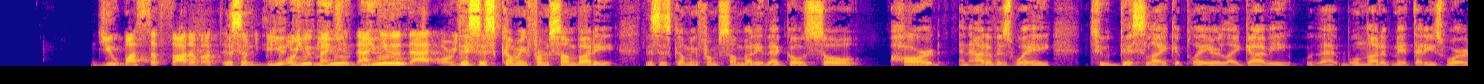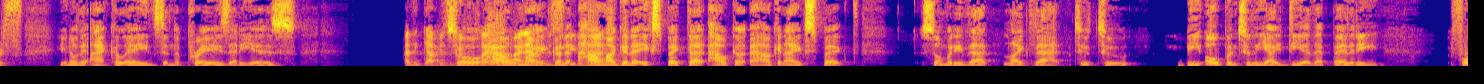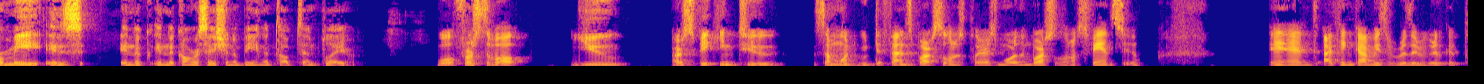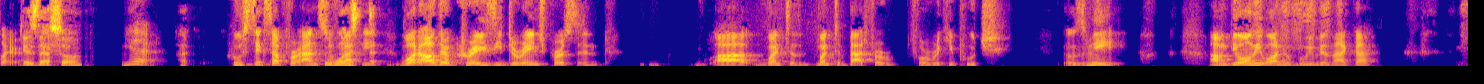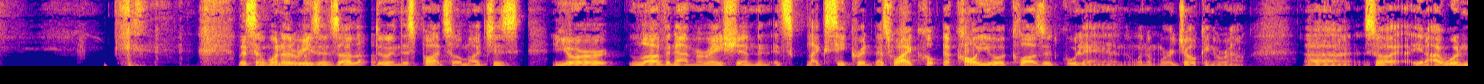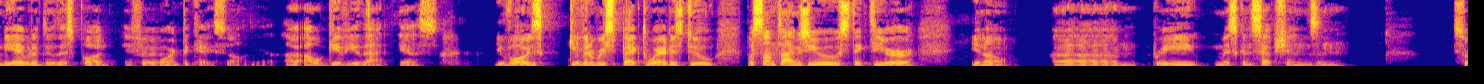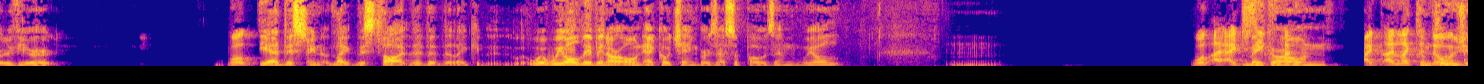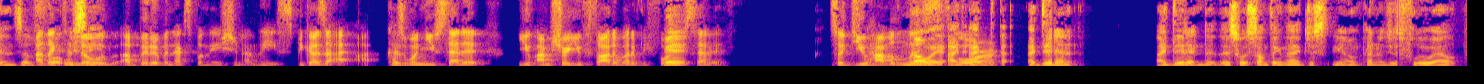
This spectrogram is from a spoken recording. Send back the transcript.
You must have thought about this Listen, when, before you, you, you mentioned that. You, Either that or this is coming from somebody. This is coming from somebody that goes so hard and out of his way to dislike a player like Gavi that will not admit that he's worth, you know, the accolades and the praise that he is. I think Gavi's so a good player. How am I, I gonna how that. am I gonna expect that? How can how can I expect somebody that like that to to be open to the idea that Pedri for me is in the in the conversation of being a top 10 player well first of all you are speaking to someone who defends barcelona's players more than barcelona's fans do and i think Gavi's a really really good player is that so yeah who sticks up for Ansu Fati? That... What other crazy deranged person uh, went to went to bat for for Riqui Puig? It was me. I'm the only one who believed in that guy. Listen, one of the reasons I love doing this pod so much is your love and admiration, and it's like secret. That's why I call, I call you a closet culé when we're joking around. Uh, so you know, I wouldn't be able to do this pod if it weren't the case. So I, I will give you that. Yes, you've always given respect where it is due, but sometimes you stick to your, you know, um, pre misconceptions and sort of your well yeah this you know, like this thought that, that, that, like we all live in our own echo chambers i suppose and we all well i, I make our I, own I'd, I'd like to conclusions know, of I'd like to know see. a bit of an explanation at least because I because when you said it, you I'm sure you've thought about it before you said it. So do you have a list? No, I, I. I, I didn't. I didn't. This was something that I just, you know, kind of just flew out.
